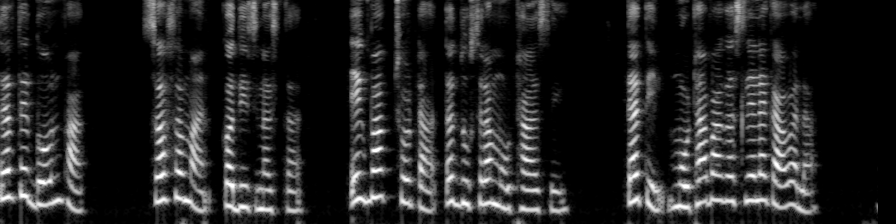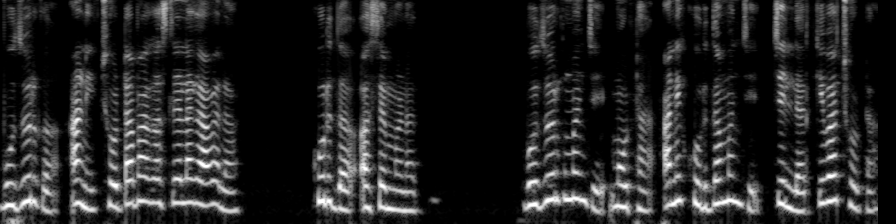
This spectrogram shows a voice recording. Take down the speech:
तर ते दोन भाग ससमान कधीच नसतात. एक भाग छोटा तर दुसरा मोठा असे. त्यातील मोठा भाग असलेल्या गावाला बुजुर्ग आणि छोटा भाग असलेल्या गावाला खुर्द असे म्हणत. बुजुर्ग म्हणजे मोठा आणि खुर्द म्हणजे चिल्लर किंवा छोटा.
